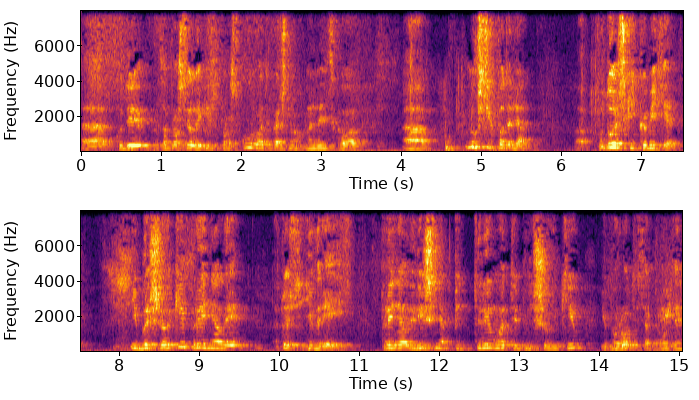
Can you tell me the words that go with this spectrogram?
е, куди запросили із Проскурова, теперішнього Хмельницького, е, ну всіх подалян, е, Подольський комітет. І большевики прийняли, тобто євреї, прийняли рішення підтримувати більшовиків і боротися проти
